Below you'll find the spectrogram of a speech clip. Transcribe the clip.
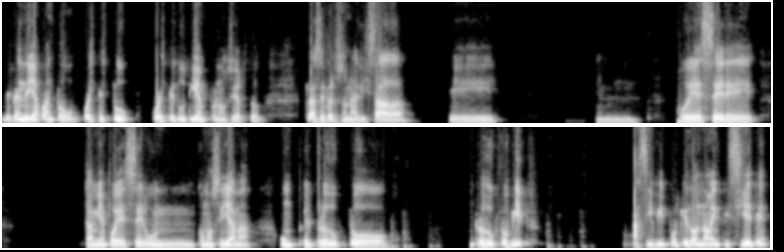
depende ya cuánto cuestes cueste tu tiempo, ¿no es cierto? Clase personalizada, eh, mm, puede ser eh, también puede ser un, ¿cómo se llama? Un, el producto, un producto VIP, así VIP porque 2.97,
